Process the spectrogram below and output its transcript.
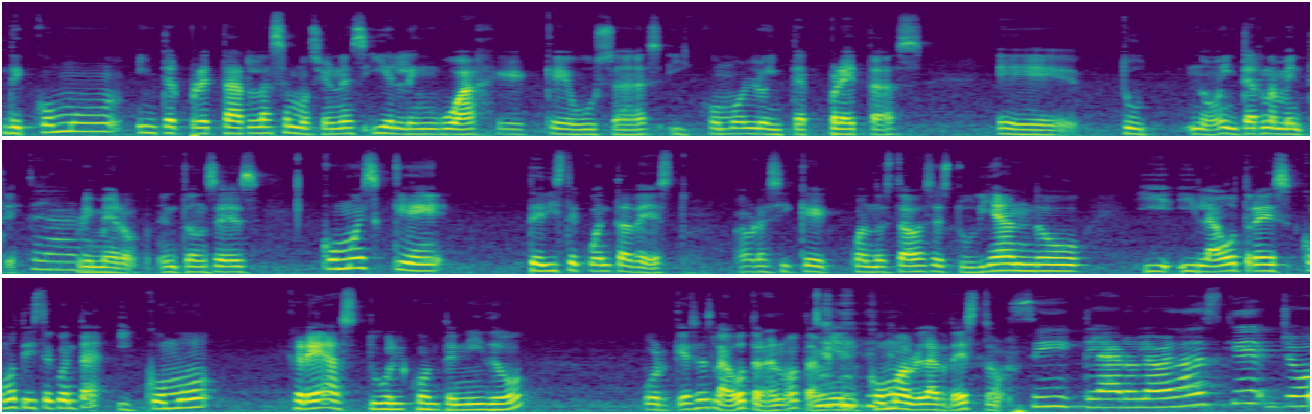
de cómo interpretar las emociones y el lenguaje que usas y cómo lo interpretas eh, tú, ¿no? Internamente, primero. Entonces, ¿cómo es que te diste cuenta de esto? Ahora sí que cuando estabas estudiando y, y la otra es, ¿cómo te diste cuenta y cómo creas tú el contenido porque esa es la otra, ¿no? También cómo hablar de esto. Sí, claro, la verdad es que yo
